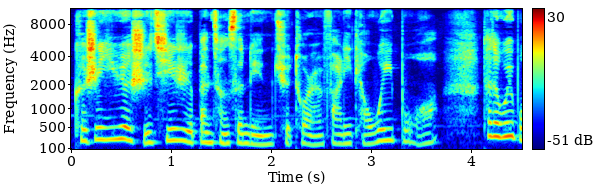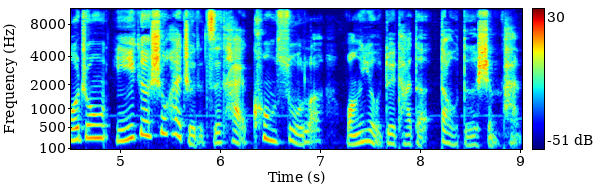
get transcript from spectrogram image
可是，一月十七日，半藏森林却突然发了一条微博。他在微博中以一个受害者的姿态控诉了网友对他的道德审判。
